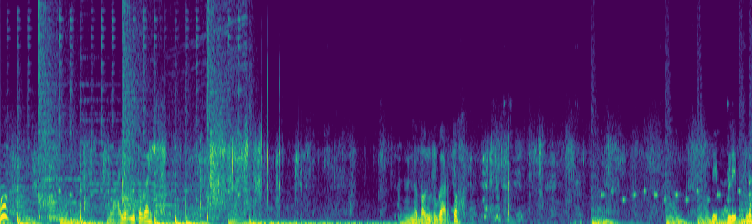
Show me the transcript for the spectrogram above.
Woo! Layo na to guys. Ano na bang lugar to? Liblib na.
